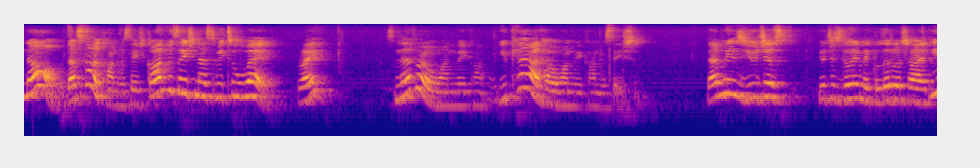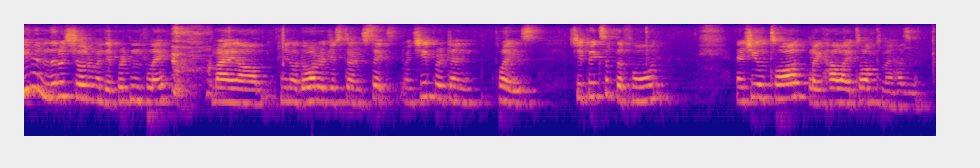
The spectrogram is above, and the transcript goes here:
No, that's not a conversation. Conversation has to be two way, right? It's never a one way con. You cannot have a one way conversation. That means you just you're just doing like a little child. Even little children when they pretend play. My um, you know daughter just turned six. When she pretend plays, she picks up the phone and she'll talk like how I talk to my husband.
